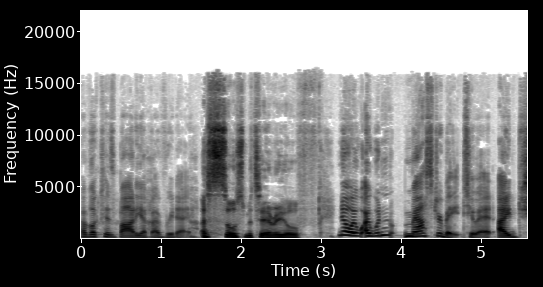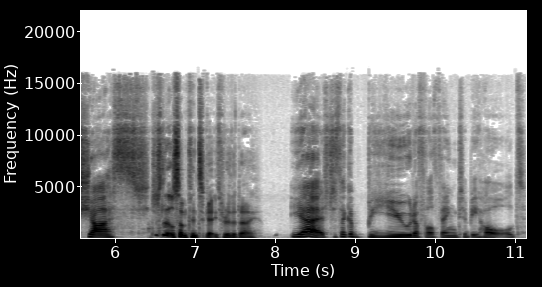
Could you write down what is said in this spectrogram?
I've looked his body up every day. As source material, f- No, I, I wouldn't masturbate to it. I just, just a little something to get you through the day. yeah, it's just like a beautiful thing to behold.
